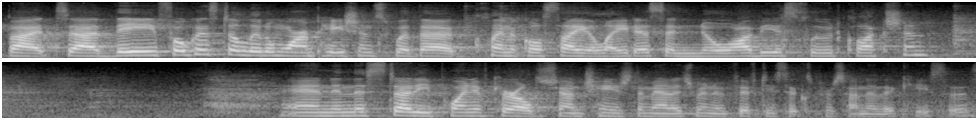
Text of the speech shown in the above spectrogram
but uh, they focused a little more on patients with a clinical cellulitis and no obvious fluid collection. And in this study, point of care ultrasound changed the management in 56% of the cases.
